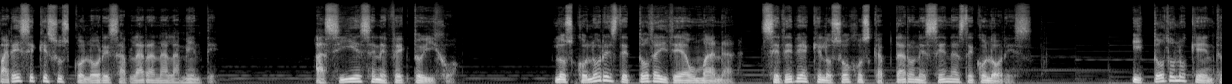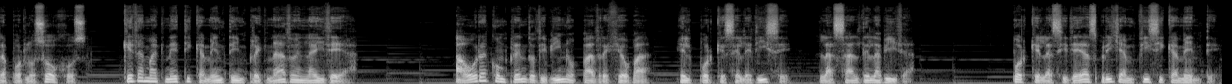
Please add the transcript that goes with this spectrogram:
Parece que sus colores hablaran a la mente. Así es en efecto, hijo. Los colores de toda idea humana se debe a que los ojos captaron escenas de colores. Y todo lo que entra por los ojos queda magnéticamente impregnado en la idea. Ahora comprendo, Divino Padre Jehová, el por qué se le dice la sal de la vida. Porque las ideas brillan físicamente.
